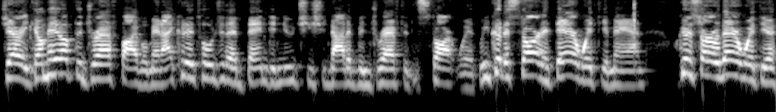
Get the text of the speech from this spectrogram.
Jerry, come hit up the draft Bible, man. I could have told you that Ben DiNucci should not have been drafted to start with. We could have started there with you, man. We could have started there with you,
